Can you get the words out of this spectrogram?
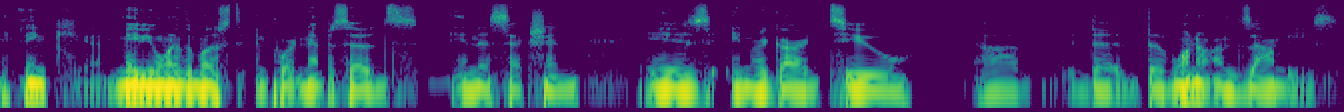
I think maybe one of the most important episodes in this section is in regard to uh, the the one on zombies.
